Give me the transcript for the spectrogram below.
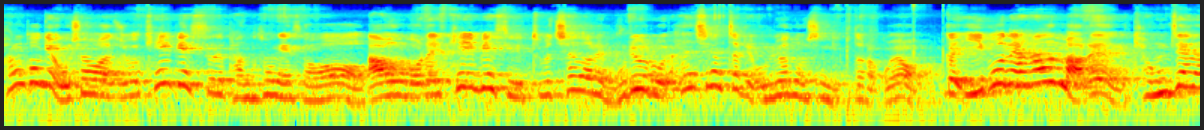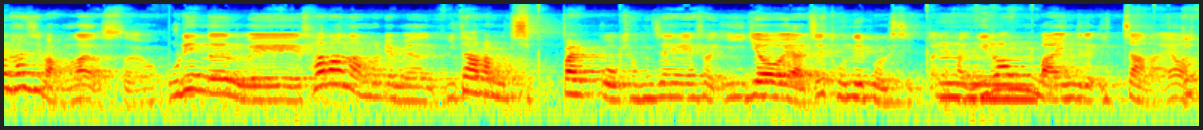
한국에 오셔가지고 KBS 방송에서 나온 거를 KBS 유튜브 채널에 무료로 1시간짜리 올려놓으신 게 있더라고요. 그러니까 이분의 하는 말은 경쟁을 하지 말라였어요. 우리는 왜 살아남으려면 이 사람을 짓밟고 경쟁해서 이겨야지 돈을 벌 수 있다. 약간 음. 이런 마인드가 있잖아요. 그쵸.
